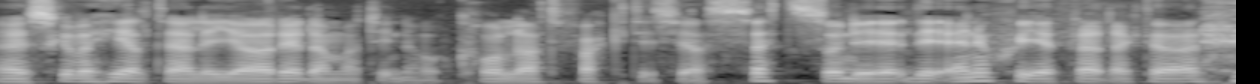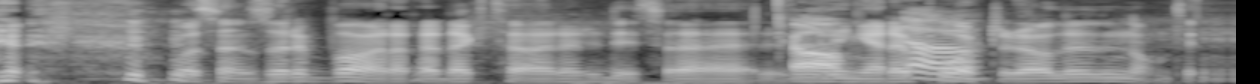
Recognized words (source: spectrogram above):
Jag ska vara helt ärlig, jag har redan varit inne och kollat faktiskt. Jag har sett så det, det är en chefredaktör och sen så är det bara redaktörer. Det är så här, Ja. inga reporterroll eller någonting.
